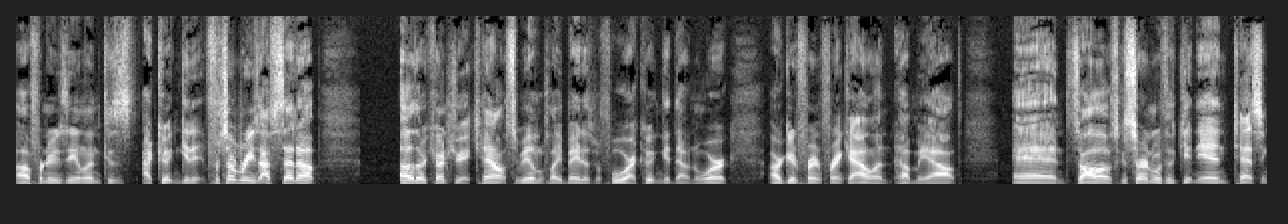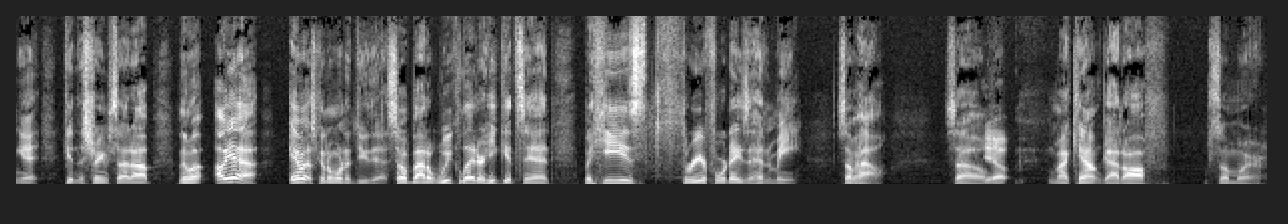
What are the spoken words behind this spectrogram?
uh, for New Zealand because I couldn't get it for some reason. I've set up other country accounts to be able to play betas before. I couldn't get that to work. Our good friend Frank Allen helped me out. And so all I was concerned with was getting in, testing it, getting the stream set up. And then, went, oh, yeah, Emmett's going to want to do this. So about a week later, he gets in, but he's three or four days ahead of me somehow. So yep. my count got off somewhere.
